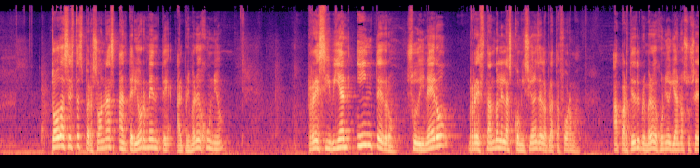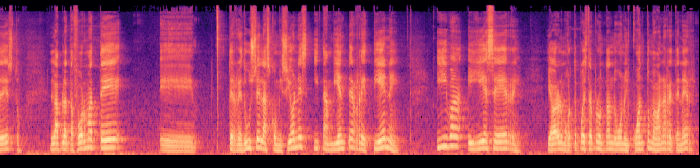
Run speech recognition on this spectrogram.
todas estas personas anteriormente al primero de junio recibían íntegro su dinero restándole las comisiones de la plataforma. A partir del primero de junio ya no sucede esto. La plataforma te, eh, te reduce las comisiones y también te retiene IVA y ISR. Y ahora a lo mejor te puede estar preguntando, bueno, ¿y cuánto me van a retener?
